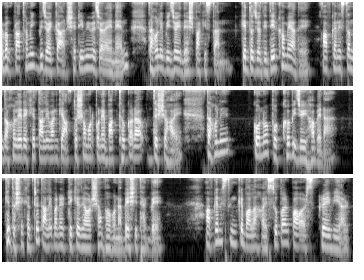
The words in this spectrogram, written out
এবং প্রাথমিক বিজয় কার সেটি বিবেচনায় নেন, তাহলে বিজয়ী দেশ পাকিস্তান। কিন্তু যদি দীর্ঘমেয়াদে আফগানিস্তান দখলে রেখে তালিবানকে আত্মসমর্পণে বাধ্য করা উদ্দেশ্য হয়, তাহলে কোনো পক্ষ বিজয়ী হবে না। কিন্তু সেক্ষেত্রে তালিবানের টিকে যাওয়ার সম্ভাবনা বেশি থাকবে। আফগানিস্তানকে বলা হয় সুপার পাওয়ার্স গ্রেভিয়ার্ড,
